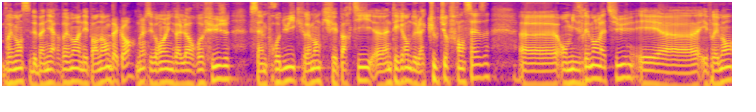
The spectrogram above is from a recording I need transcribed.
vraiment, c'est de manière vraiment indépendante. D'accord. C'est vraiment une valeur refuge. C'est un produit qui vraiment qui fait partie intégrante de la culture française. Euh, on mise vraiment là-dessus et, vraiment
